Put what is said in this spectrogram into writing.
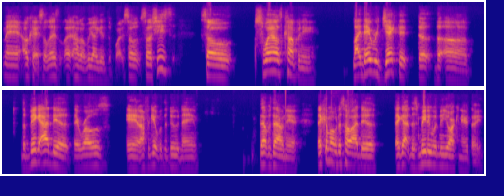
Man, okay, so let's let, hold on. We gotta get to the party. So so she's so Swell's company, like they rejected the the uh the big idea that Rose and I forget what the dude name that was down there. They come up with this whole idea. They got this meeting with New York and everything.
